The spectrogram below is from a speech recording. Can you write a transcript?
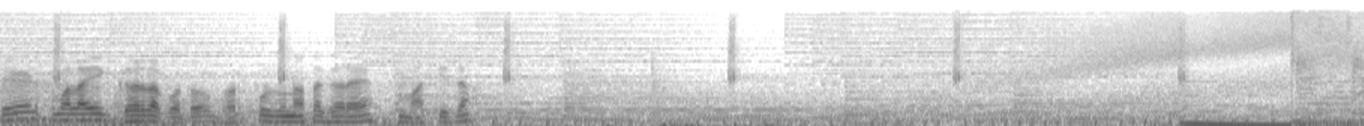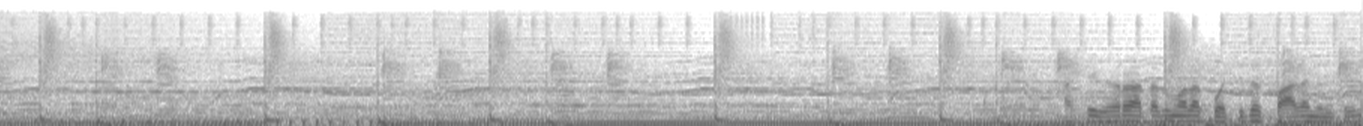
फ्रेंड तुम्हाला एक घर दाखवतो. भरपूर जुनाचा घर आहे मातीचा. अशी घरं आता तुम्हाला क्वचितच पाहायला मिळतील.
